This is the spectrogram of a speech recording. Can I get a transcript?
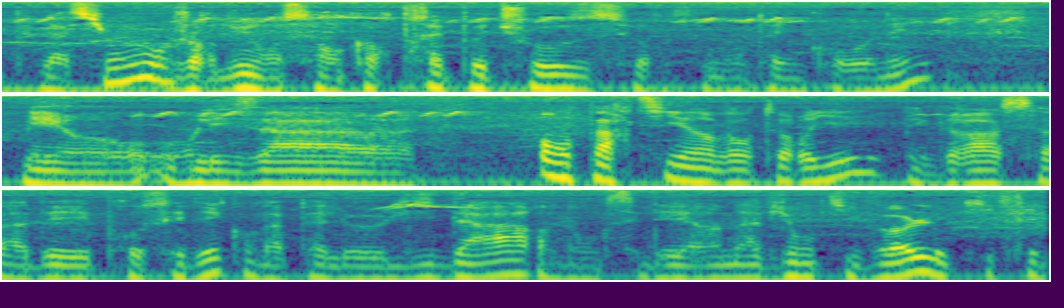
populations. Aujourd'hui, on sait encore très peu de choses sur ces montagnes couronnées, mais on, les a en partie inventoriées, mais grâce à des procédés qu'on appelle le LIDAR. Donc c'est un avion qui vole et qui fait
